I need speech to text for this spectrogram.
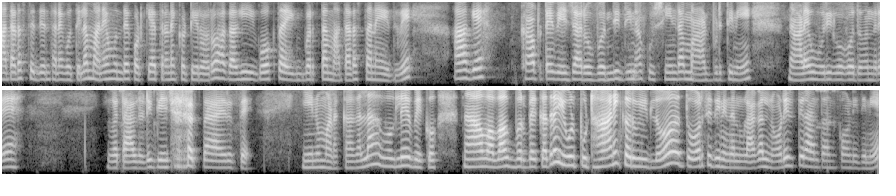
ಮಾತಾಡಿಸ್ತಿದ್ದೆ ಅಂತಲೇ ಗೊತ್ತಿಲ್ಲ. ಮನೆ ಮುಂದೆ ಕೊಟ್ಟಿಗೆ ಹತ್ರನೇ ಕೊಟ್ಟಿರೋರು. ಹಾಗಾಗಿ ಈಗ ಹೋಗ್ತಾ, ಈಗ ಬರ್ತಾ ಮಾತಾಡಿಸ್ತಾನೇ ಇದ್ವಿ. ಹಾಗೆ ಕಾಪಟೆ ಬೇಜಾರು. ಬಂದಿದ್ದ ದಿನ ಖುಷಿಯಿಂದ ಮಾಡಿಬಿಡ್ತೀನಿ. ನಾಳೆ ಊರಿಗೆ ಹೋಗೋದು ಅಂದರೆ ಇವತ್ತು ಆಲ್ರೆಡಿ ಬೇಜಾರಾಗ್ತಾ ಇರುತ್ತೆ. ಏನು ಮಾಡೋಕ್ಕಾಗಲ್ಲ, ಹೋಗಲೇಬೇಕು. ನಾವು ಅವಾಗ ಬರಬೇಕಾದ್ರೆ ಇವಳು ಪುಟಾಣಿ ಕರು ಇದ್ಲು ತೋರಿಸಿದ್ದೀನಿ ನನ್ನ ವ್ಲಾಗಲ್ಲಿ ನೋಡಿರ್ತೀರಾ ಅಂತ ಅಂದ್ಕೊಂಡಿದ್ದೀನಿ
